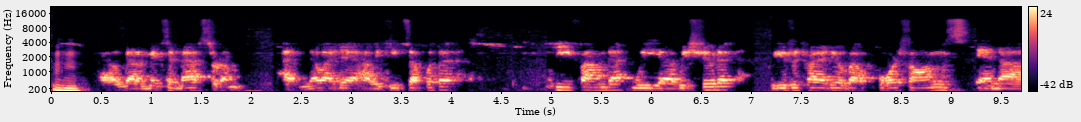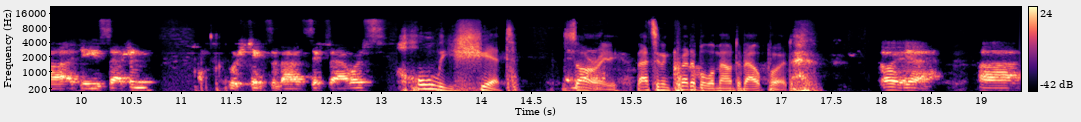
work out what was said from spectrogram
hmm Kyle's got to mix and master them. I have no idea how he keeps up with it. He found that we uh, we shoot it. We usually try to do about four songs in uh, a day's session, which takes about six hours. Holy shit! Sorry, that's an incredible amount of output. Oh yeah. Yeah, uh,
